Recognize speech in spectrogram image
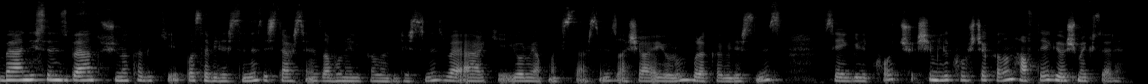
Beğendiyseniz beğen tuşuna tabii ki basabilirsiniz. İsterseniz abonelik alabilirsiniz ve eğer ki yorum yapmak isterseniz aşağıya yorum bırakabilirsiniz. Sevgili Koç, şimdilik hoşça kalın. Haftaya görüşmek üzere.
